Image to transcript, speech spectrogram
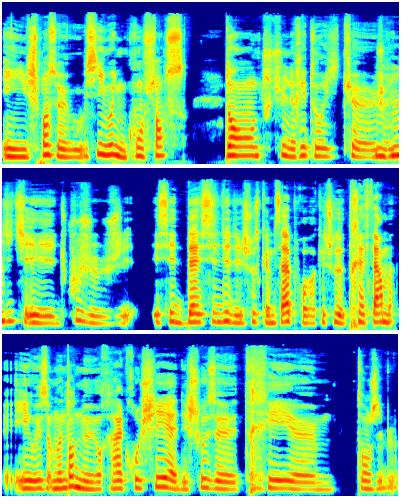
Et je pense euh, aussi une confiance dans toute une rhétorique euh, mhm. juridique. Et du coup, j'ai essayé d'accéder des choses comme ça pour avoir quelque chose de très ferme et en même temps de me raccrocher à des choses très tangibles.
